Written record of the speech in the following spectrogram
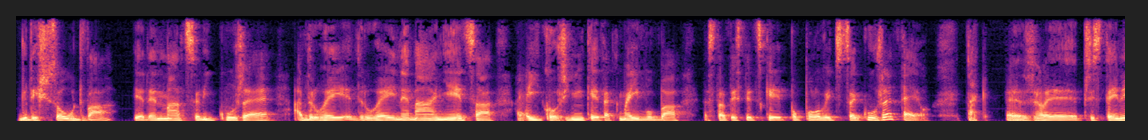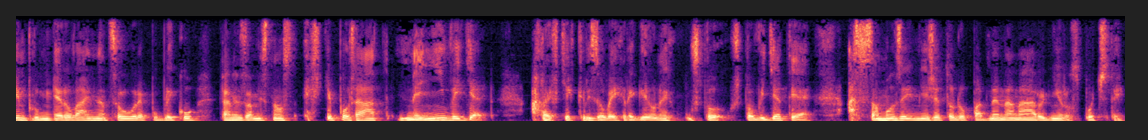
když jsou dva, jeden má celý kuře a druhý nemá nic a, a její kořínky, tak mají oba statisticky po polovičce kuřete. Jo. Tak eh, při stejném průměrování na celou republiku ta nezaměstnanost ještě pořád není vidět ale v těch krizových regionech už to, už to vidět je. A samozřejmě, že to dopadne na národní rozpočty.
